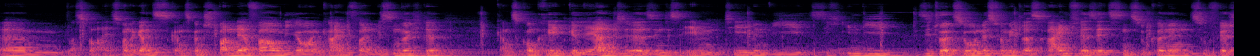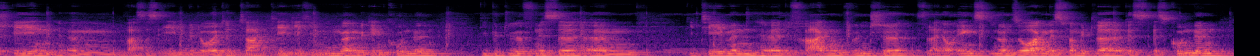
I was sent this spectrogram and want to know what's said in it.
Ähm, das, war, war eine ganz, ganz, ganz spannende Erfahrung, die ich auch in keinem Fall missen möchte. Ganz konkret gelernt äh, sind es eben Themen wie sich in die Situation des Vermittlers reinversetzen zu können, zu verstehen, ähm, was es eben bedeutet, tagtäglich im Umgang mit den Kunden, die Bedürfnisse, ähm, die Themen, äh, die Fragen und Wünsche, vielleicht auch Ängsten und Sorgen des Vermittlers, des, des Kunden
